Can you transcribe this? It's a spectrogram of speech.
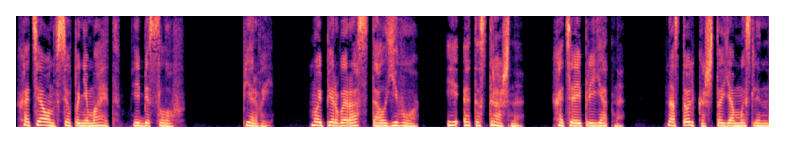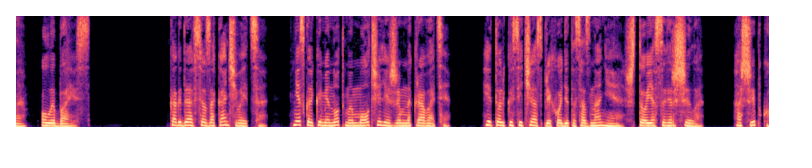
Хотя он все понимает и без слов. Первый. Мой первый раз стал его. И это страшно, хотя и приятно. Настолько, что я мысленно улыбаюсь. Когда все заканчивается, несколько минут мы молча лежим на кровати. И только сейчас приходит осознание, что я совершила. Ошибку?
